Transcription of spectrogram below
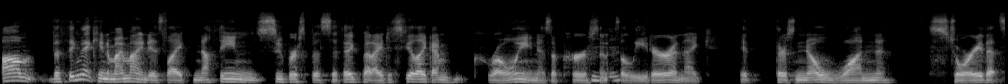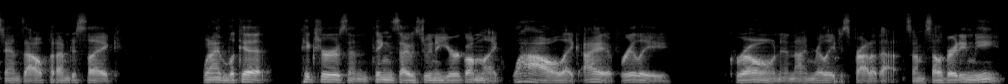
Um, the thing that came to my mind is like nothing super specific, but I just feel like I'm growing as a person, mm-hmm. as a leader, and like it. There's no one story that stands out, but I'm just like, when I look at pictures and things I was doing a year ago, I'm like, wow, like I have really grown and I'm really just proud of that. So I'm celebrating me.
